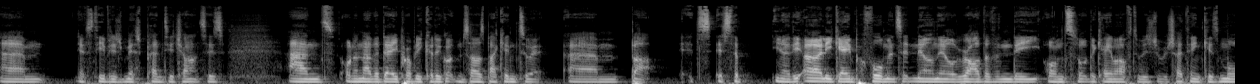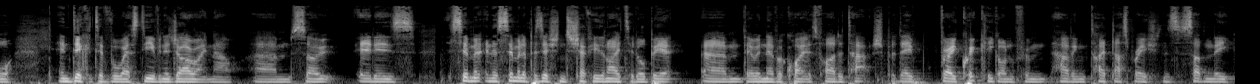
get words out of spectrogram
Um, know, Stevenage missed plenty of chances, and on another day, probably could have got themselves back into it. Um, but it's it's the you know the early game performance at nil nil rather than the onslaught that came afterwards, which I think is more indicative of where Stevenage are right now. Um, so it is similar in a similar position to Sheffield United, albeit um, they were never quite as far detached, but they've very quickly gone from having title aspirations to suddenly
